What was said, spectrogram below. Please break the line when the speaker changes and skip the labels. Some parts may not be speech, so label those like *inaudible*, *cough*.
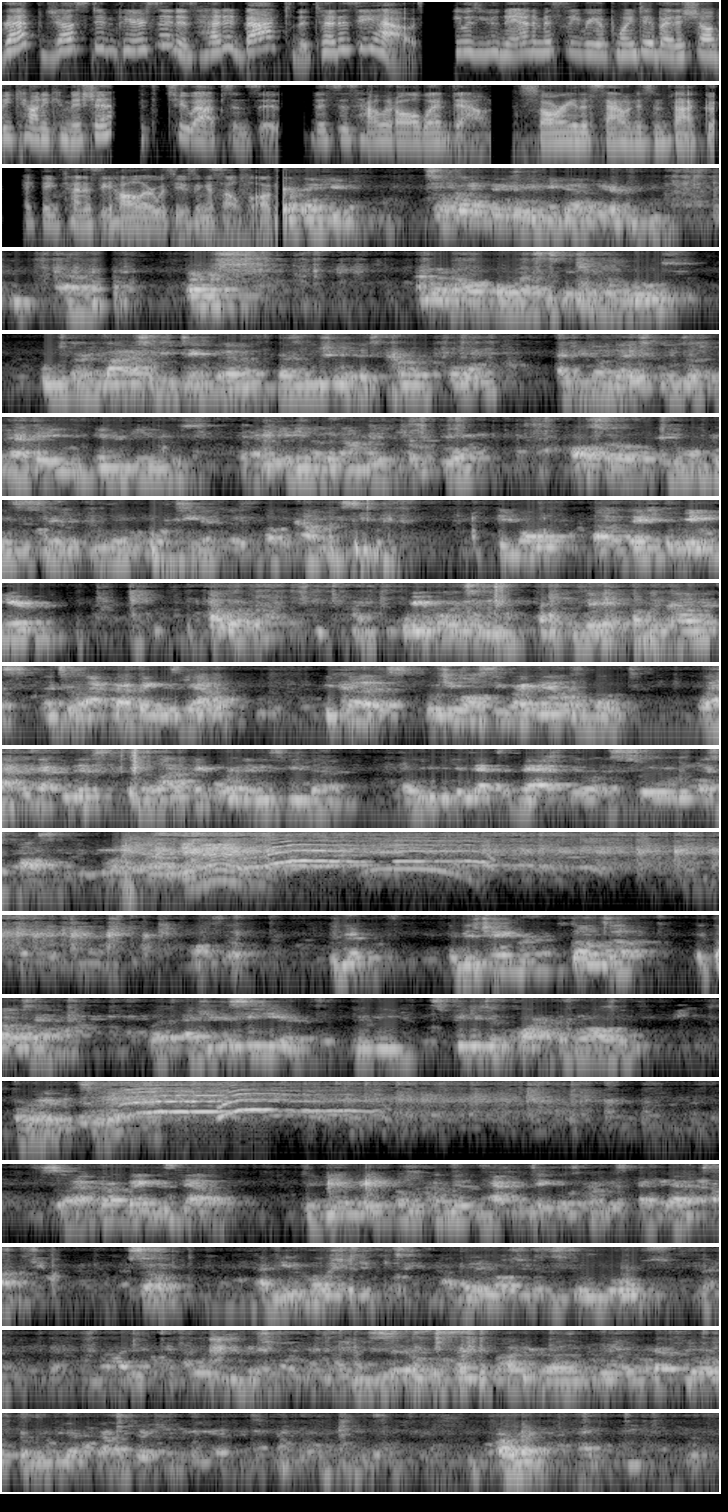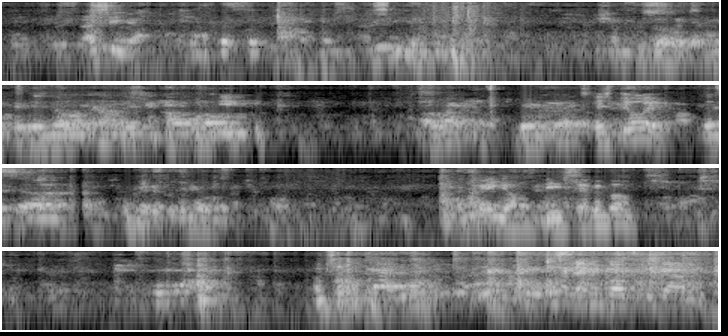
Rep. Justin Pearson is headed back to the Tennessee House. He was unanimously reappointed by the Shelby County Commission with two absences. This is how it all went down. Sorry, the sound isn't that good. I think Tennessee Holler was using a cell phone.
Thank you. So a couple things need to be done here. Um, First, I'm going to call for a suspension of the rules. Rules 35, so if you take the resolution in its current form, as you know, that excludes us from having interviews and having any other nominations from the floor. Also, it will be suspended to Rule 14 as relates to public comments. People, uh, thank you for being here. However, we're going to limit public comments until after I bang this gavel, because what you all see right now is a vote. What happens after this is a lot of paperwork that needs to be done, and we need to get that to Nashville as soon as possible. Amen. Also, remember, in this chamber, thumbs up or thumbs down. But as you can see here, you'll be speaking to the choir because we're all with you. All right? So, so after I make this down, if you have made public comment, you have to take those comments at that time. So, I need a motion. I made a motion to suspend rules. All right. I see y'all. I see y'all. So, there's no one I'll. All right, there we go.
Let's do it.
Let's, uh,
Okay, y'all, we need seven votes. I'm sorry. Seven votes, we got it.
